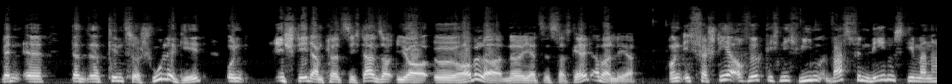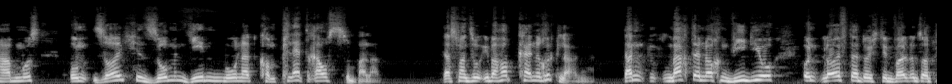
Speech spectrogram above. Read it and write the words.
wenn äh, das, das Kind zur Schule geht und ich stehe dann plötzlich da und sage, ja, äh, hoppla, ne, jetzt ist das Geld aber leer. Und ich verstehe auch wirklich nicht, wie, was für ein Lebensstil man haben muss, um solche Summen jeden Monat komplett rauszuballern. dass man so überhaupt keine Rücklagen hat. Dann macht er noch ein Video und läuft da durch den Wald und sagt,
